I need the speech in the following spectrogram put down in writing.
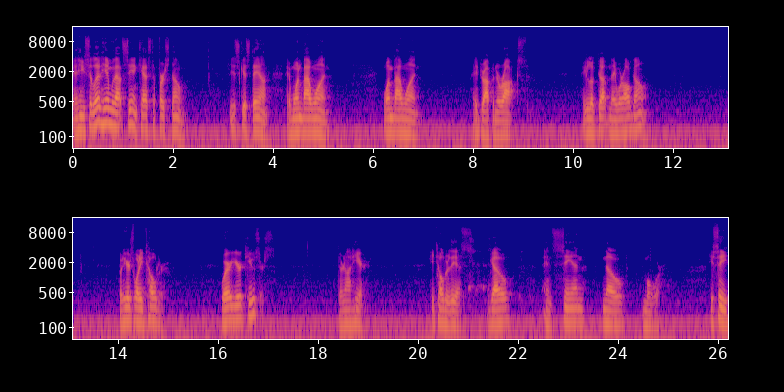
And he said, Let him without sin cast the first stone. She just gets down, and one by one, one by one, they drop in the rocks. He looked up, and they were all gone. But here's what he told her Where are your accusers? They're not here. He told her this Go and sin no more. You see,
